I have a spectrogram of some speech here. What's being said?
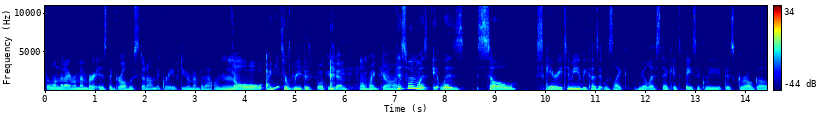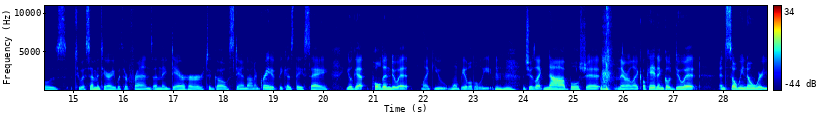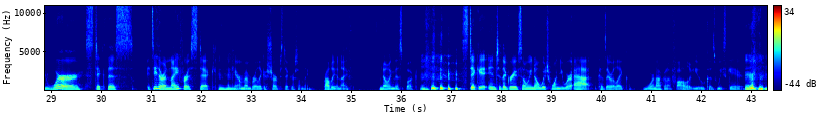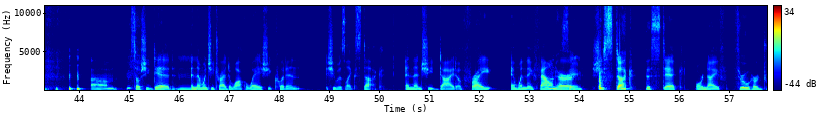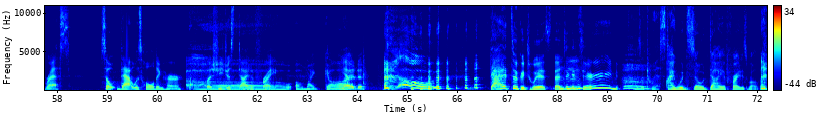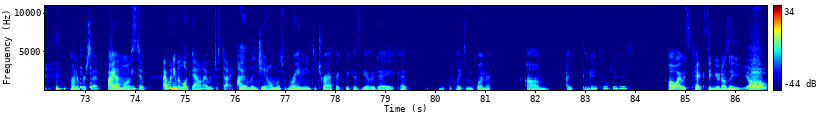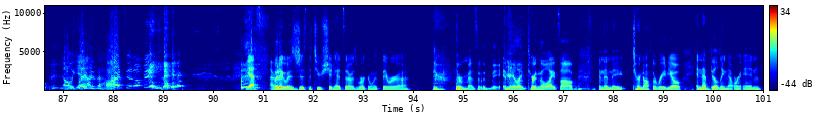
the one that I remember is the girl who stood on the grave. Do you remember that one? no i need to read this book again oh my god This one was it was so scary to me because it was like realistic. It's basically this girl goes to a cemetery with her friends and they dare her to go stand on a grave because they say you'll get pulled into it like you won't be able to leave. Mm-hmm. And she was like, "Nah, bullshit." and they were like, "Okay, then go do it." And so we know where you were. Stick this it's either a knife or a stick. I mm-hmm. can't remember, like a sharp stick or something. Probably a knife. Knowing this book stick it into the grave so we know which one you were at. Because they were like we're not going to follow you because we scared. Um so she did. And then when she tried to walk away she couldn't she was like stuck. And then she died of fright. And when they found her Same. she stuck the stick or knife through her dress. So that was holding her but she just died of fright. Oh, oh my god. Yo! That took a twist. That took a turn. It was a twist. I would so die of fright as well, though. Hundred percent. I Yeah, almost. Me too. I wouldn't even look down. I would just die. I legit almost ran into traffic because the other day at the place of employment, um, I think I told you this. Oh, I was texting you and I was like, "Yo, Oh, this yeah. place is haunted up in here." Yes. But it was just the two shitheads that I was working with. They were uh they were, they were messing with me and they like turned the lights off and then they turned off the radio. In that building that we're in,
